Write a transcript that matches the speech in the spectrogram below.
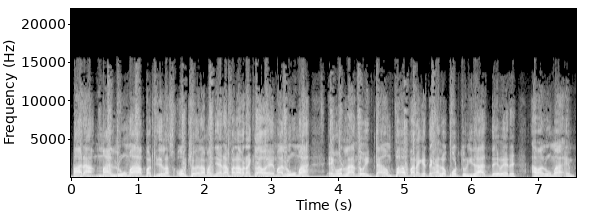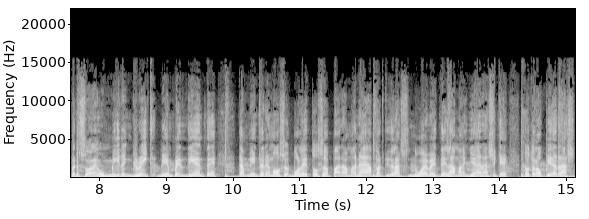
para Maluma a partir de las 8 de la mañana. Palabra clave de Maluma en Orlando y Tampa para que tengas la oportunidad de ver a Maluma en persona en un meet and greet. Bien pendiente. También tenemos boletos para Maná a partir de las 9 de la mañana. Así que no te lo pierdas.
